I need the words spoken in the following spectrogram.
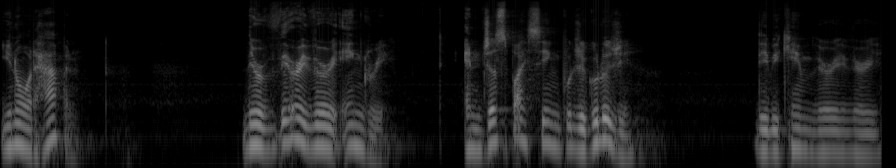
You know what happened? They were very, very angry. And just by seeing Puja Guruji, they became very, very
